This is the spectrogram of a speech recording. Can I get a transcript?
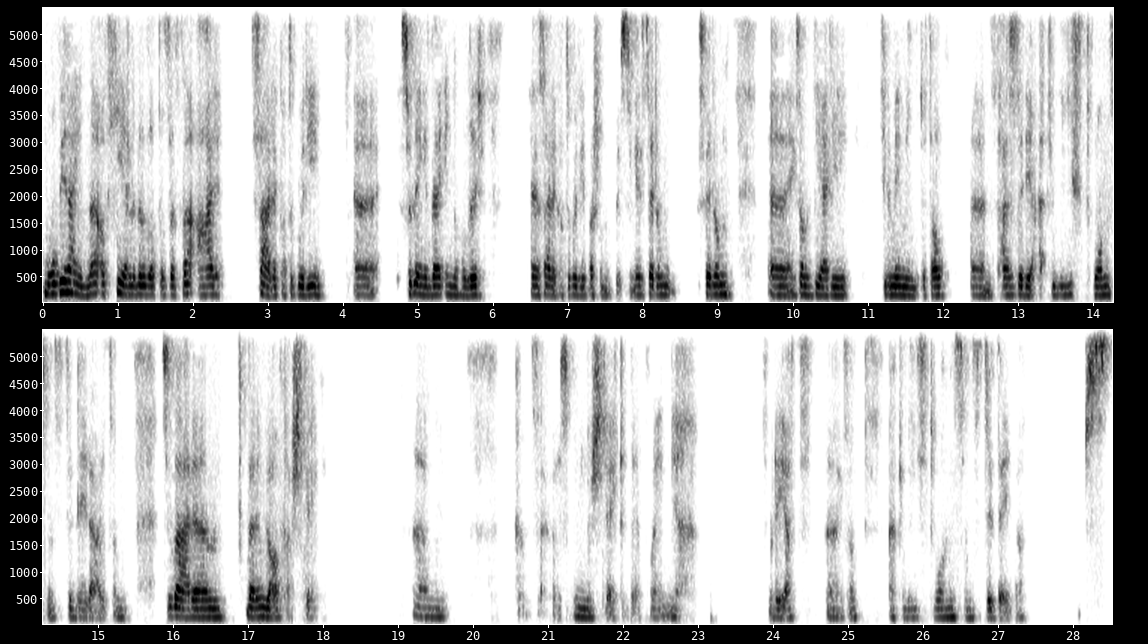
må vi regne at hele det datasettet er særlig kategori, eh, så lenge det inneholder eh, særlig kategori personopplysninger. Selv om, selv om eh, sant, de er i, til og med i mindretall. Eh, her ser de at least one sensitive data item. Så det er, um, det er en lav terskel. Um, kan understreke det poenget. Fordi at uh, at least one sensitive data. Ups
